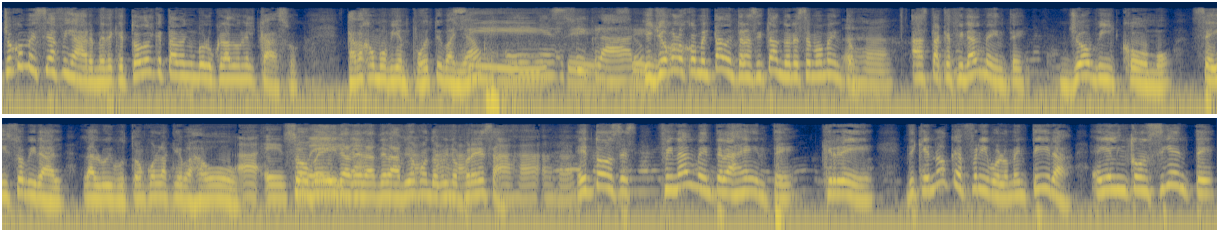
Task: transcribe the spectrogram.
yo comencé a fijarme de que todo el que estaba involucrado en el caso estaba como bien puesto y bañado. Sí, sí, claro. Y yo lo comentaba en transitando en ese momento. Hasta que finalmente yo vi cómo se hizo viral la Louis Vuitton con la que bajó Ah, Sobeida Sobeida. de la- del avión Ajá, cuando vino ajá, presa. ajá, ajá. Entonces, finalmente la gente cree de que no que es frívolo, mentira. En el inconsciente,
